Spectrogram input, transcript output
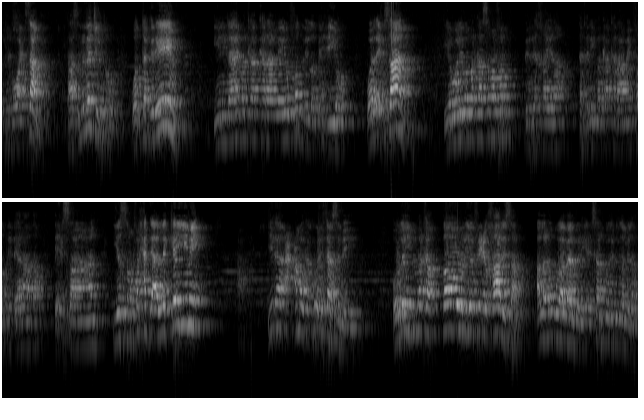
biriga waa ixsaanka taasina la jirto watakriim in ilaahay markaa karaameeyo fadli la bixiyo walixsaan iyo weliba markaa samafal biri khayra takriim markaa karaameyn fadli dheeraada ixsaan iyo samafal xagga alle ka yimi. Iyagaa camalka ku ixsaan sameeyey oo la yimi marka qowl iyo ficil khaalisa allana uu abaalmariyay ixsaankooda mid la mid ah.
